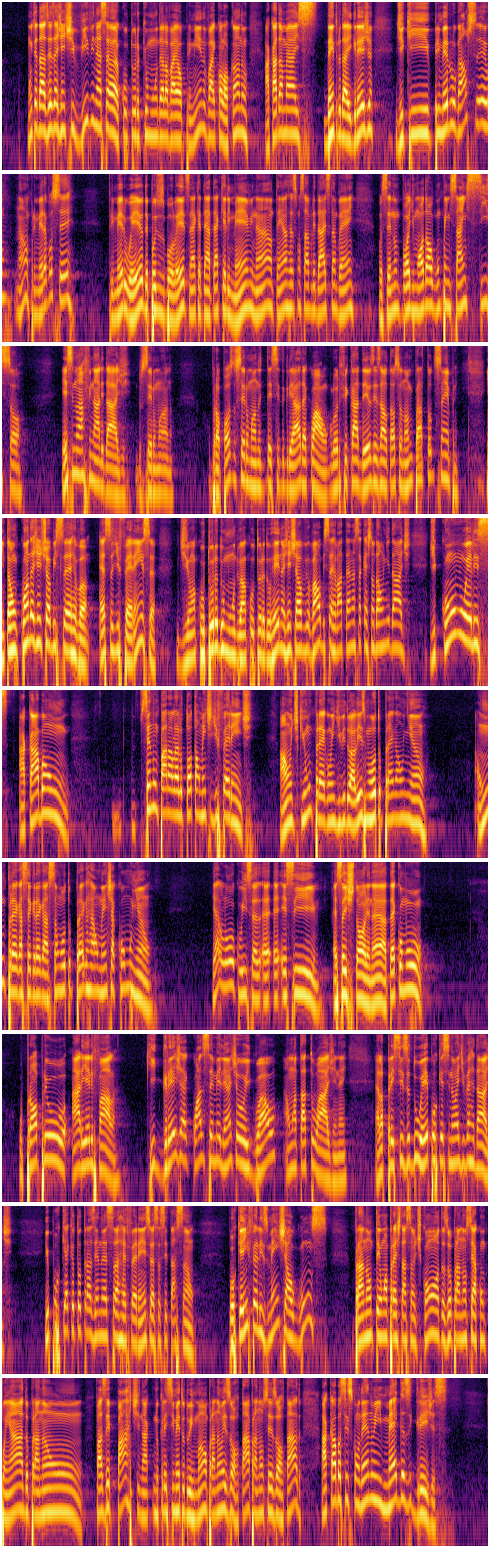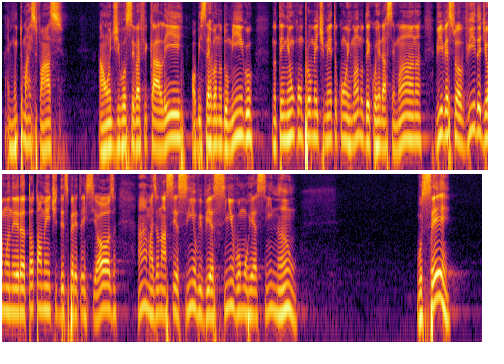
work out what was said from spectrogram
Muitas das vezes a gente vive nessa cultura que o mundo ela vai oprimindo, vai colocando a cada mais dentro da igreja de que primeiro lugar é o seu. Não, primeiro é você. Primeiro eu, depois os boletos, né, que tem até aquele meme, não, tem as responsabilidades também. Você não pode de modo algum pensar em si só. Esse não é a finalidade do ser humano. O propósito do ser humano de ter sido criado é qual? Glorificar a Deus e exaltar o seu nome para todo sempre. Então, quando a gente observa essa diferença de uma cultura do mundo e uma cultura do reino, a gente já vai observar até nessa questão da unidade, de como eles acabam sendo um paralelo totalmente diferente, aonde que um prega o individualismo o outro prega a união. Um prega a segregação, o outro prega realmente a comunhão. E é louco isso, é, é, é, esse, essa história, né? Até como o próprio Ari ele fala, que igreja é quase semelhante ou igual a uma tatuagem, né? Ela precisa doer porque senão é de verdade. E por que é que eu estou trazendo essa referência, essa citação? Porque, infelizmente, alguns, para não ter uma prestação de contas, ou para não ser acompanhado, para não fazer parte na, no crescimento do irmão, para não exortar, para não ser exortado, acaba se escondendo em megas igrejas. É muito mais fácil. Aonde você vai ficar ali, observa no domingo, não tem nenhum comprometimento com o irmão no decorrer da semana, vive a sua vida de uma maneira totalmente despretensiosa. Ah, mas eu nasci assim, eu vivi assim, eu vou morrer assim. Não. Você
